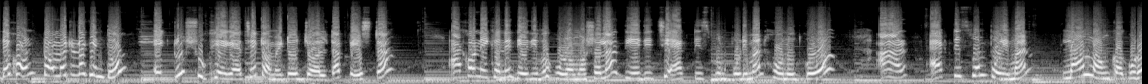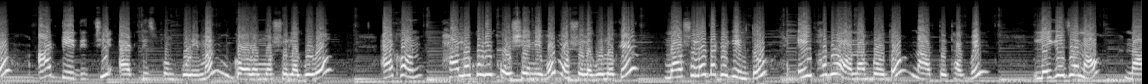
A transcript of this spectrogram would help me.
দেখুন, টমেটোটা কিন্তু একটু শুকিয়ে গেছে, টমেটোর জলটা, পেস্টটা। এখন এখানে দিয়ে দিব গুঁড়ো মশলা। দিয়ে দিচ্ছি এক টিস্পুন পরিমাণ হলুদ গুঁড়ো আর এক টিস্পুন পরিমাণ লাল লঙ্কা গুঁড়ো আর দিয়ে দিচ্ছি এক টিস্পুন পরিমাণ গরম মশলা গুঁড়ো। এখন ভালো করে কষিয়ে নেব মশলাগুলোকে। মশলাটাকে কিন্তু এইভাবে অনাব্রত নাড়তে থাকবেন। লেগে যেন না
